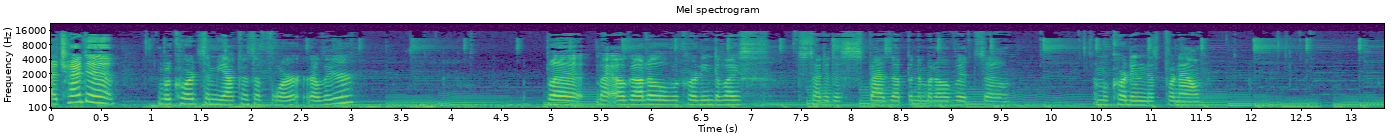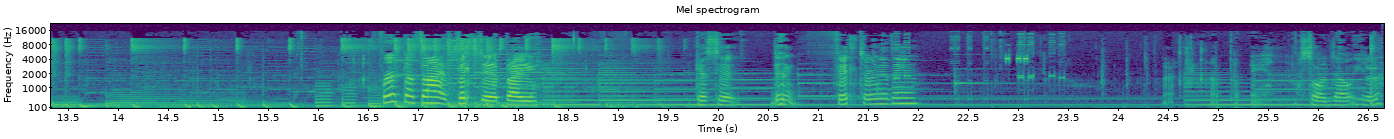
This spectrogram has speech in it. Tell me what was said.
I tried to record some Yakuza 4 earlier, but my Elgato recording device decided to spaz up in the middle of it, so I'm recording this for now. First I thought I fixed it, but I guess it didn't fix or anything. I'll put my swords out here.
